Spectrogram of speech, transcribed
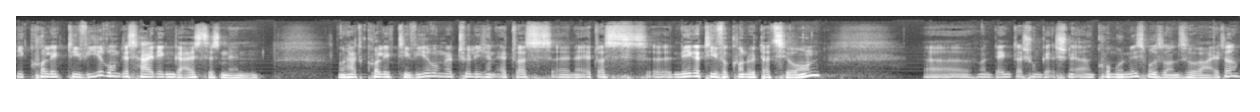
die Kollektivierung des Heiligen Geistes nennen. Nun hat Kollektivierung natürlich eine etwas, eine etwas äh, negative Konnotation. Äh, man denkt da schon schnell an Kommunismus und so weiter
